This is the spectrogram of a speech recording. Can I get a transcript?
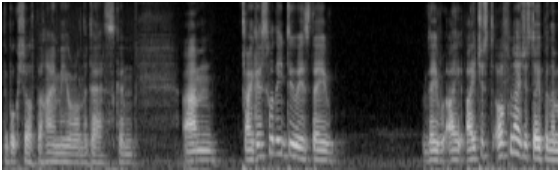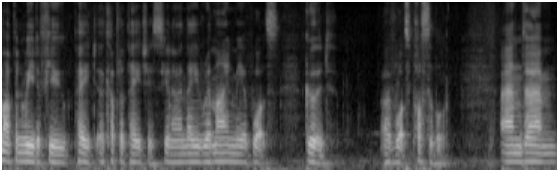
the bookshelf behind me or on the desk. And um, I guess what they do is they they I, I just often I just open them up and read a few page a couple of pages, you know, and they remind me of what's good, of what's possible, and um,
